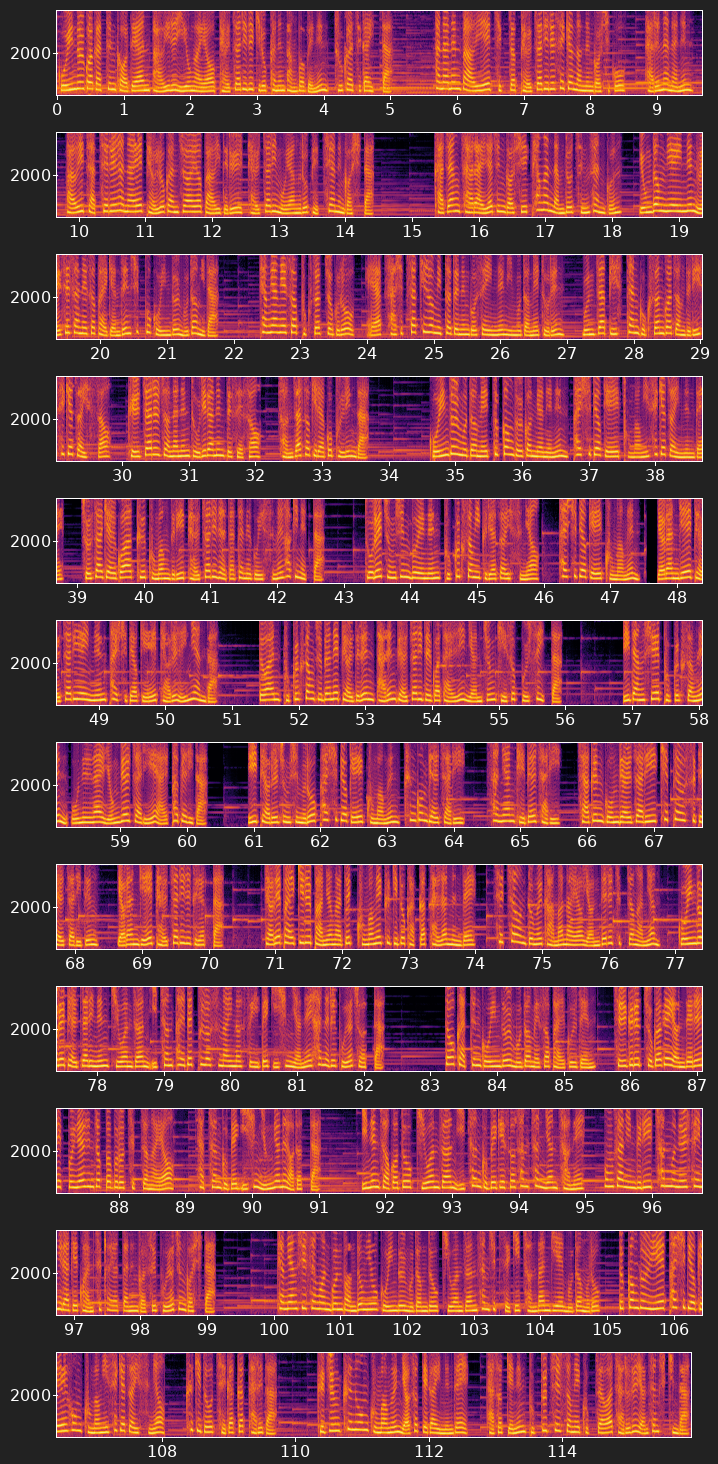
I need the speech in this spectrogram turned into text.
고인돌과 같은 거대한 바위를 이용하여 별자리를 기록하는 방법에는 두 가지가 있다. 하나는 바위에 직접 별자리를 새겨 넣는 것이고 다른 하나는 바위 자체를 하나의 별로 간주하여 바위들을 별자리 모양으로 배치하는 것이다. 가장 잘 알려진 것이 평안남도 증산군 용덕리에 있는 외세산에서 발견된 10호 고인돌 무덤이다. 평양에서 북서쪽으로 약 44km 되는 곳에 있는 이 무덤의 돌은 문자 비슷한 곡선과 점들이 새겨져 있어 글자를 전하는 돌이라는 뜻에서 전자석이라고 불린다. 고인돌 무덤의 뚜껑 돌 겉면에는 80여 개의 구멍이 새겨져 있는데 조사 결과 그 구멍들이 별자리를 나타내고 있음을 확인했다. 돌의 중심부에는 북극성이 그려져 있으며 80여 개의 구멍은 11개의 별자리에 있는 80여 개의 별을 의미한다. 또한 북극성 주변의 별들은 다른 별자리들과 달리 연중 계속 볼 수 있다. 이 당시의 북극성은 오늘날 용별자리의 알파벨이다. 이 별을 중심으로 80여 개의 구멍은 큰 곰별자리, 사냥 개별 자리, 작은 곰 별자리, 케페우스 별자리 등 11개의 별자리를 그렸다. 별의 밝기를 반영하듯 구멍의 크기도 각각 달랐는데 세차 운동을 감안하여 연대를 측정하면 고인돌의 별자리는 기원전 2800 플러스 마이너스 220년의 하늘을 보여주었다. 또 같은 고인돌 무덤에서 발굴된 질그릇 조각의 연대를 핵분열 흔적법으로 측정하여 4926년을 얻었다. 이는 적어도 기원전 2900에서 3000년 전에 홍산인들이 천문을 세밀하게 관측하였다는 것을 보여준 것이다. 평양시 상원군 번동이호 고인돌 무덤도 기원전 30세기 전반기의 무덤으로 뚜껑돌 위에 80여 개의 홈 구멍이 새겨져 있으며 크기도 제각각 다르다. 그중 큰 홈 구멍은 6개가 있는데 5개는 북두칠성의 국자와 자루를 연상시킨다.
